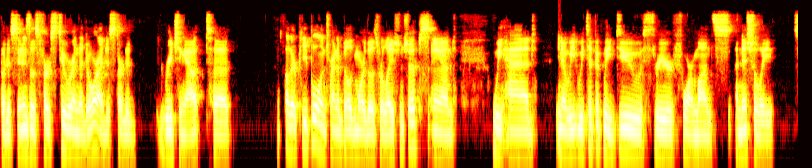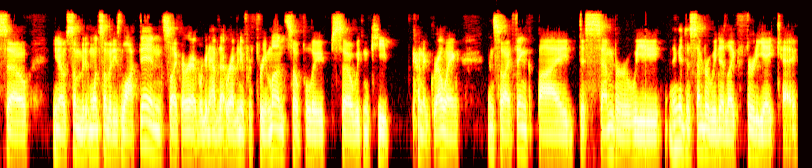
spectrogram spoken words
but as soon as those first two were in the door, I just started reaching out to other people and trying to build more of those relationships. And we had you know, we, we typically do three or four months initially. So, you know, somebody once somebody's locked in, it's like, all right, we're gonna have that revenue for three months, hopefully, so we can keep kind of growing. And so I think by December we I think in December we did like 38K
